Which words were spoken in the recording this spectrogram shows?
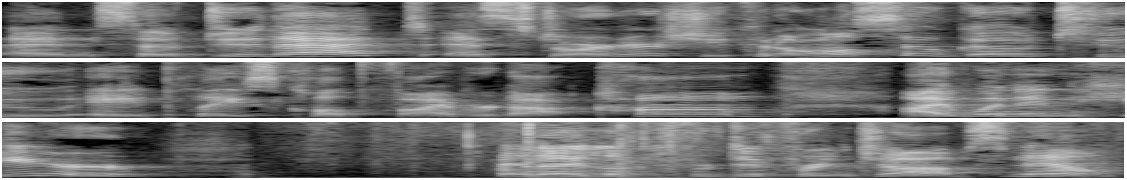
And so do that as starters. You can also go to a place called fiverr.com. I went in here and I looked for different jobs. Now,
